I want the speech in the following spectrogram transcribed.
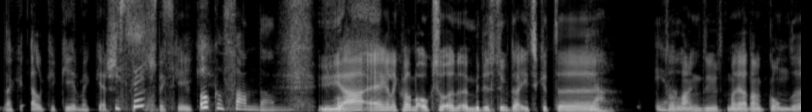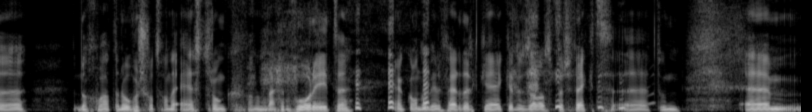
Dat ik elke keer met kerst Is echt? bekeek. Ook een fan dan? Ja, Of- eigenlijk wel. Maar ook zo een, een middenstuk dat iets te, Ja, ja. te lang duurt. Maar ja, dan kon de, nog wat een overschot van de ijstronk van een dag ervoor eten. en konden weer verder kijken. Dus dat was perfect eh, toen. Ehm,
